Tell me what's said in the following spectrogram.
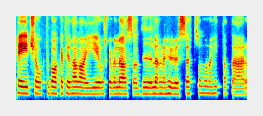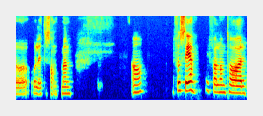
Page har åkt tillbaka till Hawaii och ska väl lösa dealen med huset som hon har hittat där och, och lite sånt. Men ja, vi får se ifall de tar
